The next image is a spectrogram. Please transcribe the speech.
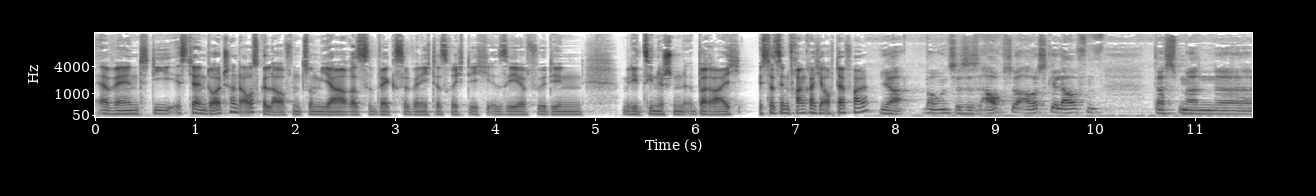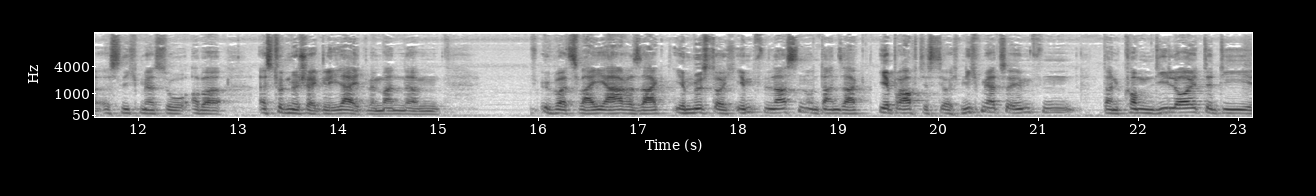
erwähnt. Die ist ja in Deutschland ausgelaufen zum Jahreswechsel, wenn ich das richtig sehe, für den medizinischen Bereich. Ist das in Frankreich auch der Fall? Ja, bei uns ist es auch so ausgelaufen, dass man äh, es nicht mehr so, aber es tut mir schrecklich leid, wenn man ähm, über zwei Jahre sagt, ihr müsst euch impfen lassen und dann sagt, ihr braucht es euch nicht mehr zu impfen, dann kommen die Leute, die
